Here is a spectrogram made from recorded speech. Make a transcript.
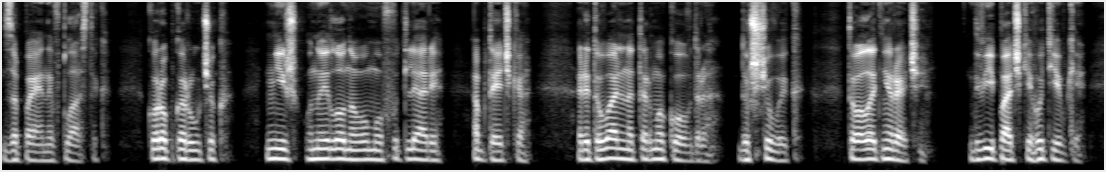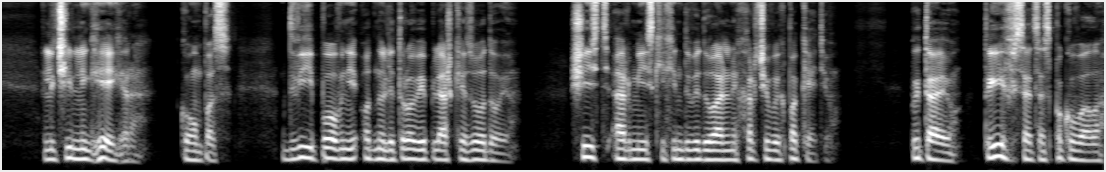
запаяні в пластик, коробка ручок, ніж у нейлоновому футлярі, аптечка, рятувальна термоковдра, дощовик, туалетні речі, дві пачки готівки, лічильник гейгера, компас, дві повні однолітрові пляшки з водою шість армійських індивідуальних харчових пакетів. Питаю, ти все це спакувала?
